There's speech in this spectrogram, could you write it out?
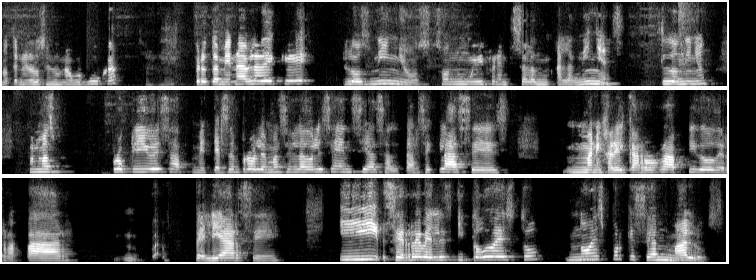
no tenerlos en una burbuja, pero también habla de que los niños son muy diferentes a las, niñas. Los niños son más proclives a meterse en problemas en la adolescencia, saltarse clases, manejar el carro rápido, derrapar, pelearse y ser rebeldes. Y todo esto no es porque sean malos,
